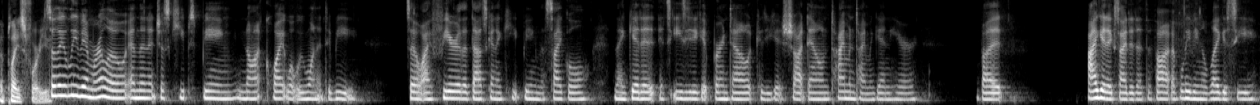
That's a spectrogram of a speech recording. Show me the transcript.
a place for you. So they leave amarillo and then it just keeps being not quite what we want it to be. So i fear that that's going to keep being the cycle and i get it. It's easy to get burnt out because you get shot down time and time again here. But I get excited at the thought of leaving a legacy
